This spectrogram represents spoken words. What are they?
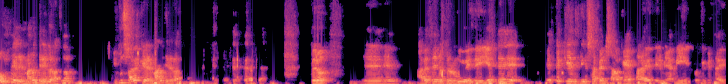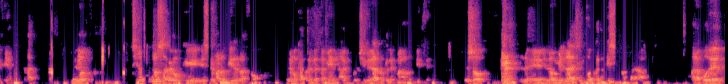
Aún el hermano teniendo razón. Y tú sabes que el hermano tiene razón. pero eh, a veces nuestro orgullo dice, ¿y este, este quién, se ha pensado que es para decirme a mí lo que me está diciendo? Pero si nosotros sabemos que ese hermano tiene razón, tenemos que aprender también a considerar lo que el hermano nos dice. Eso, eh, la humildad es importantísima para, para poder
